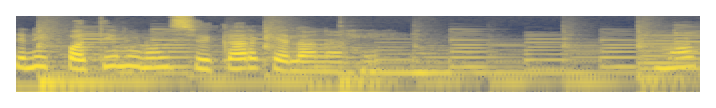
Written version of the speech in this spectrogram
तिने पती म्हणून स्वीकार केला नाही. मग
